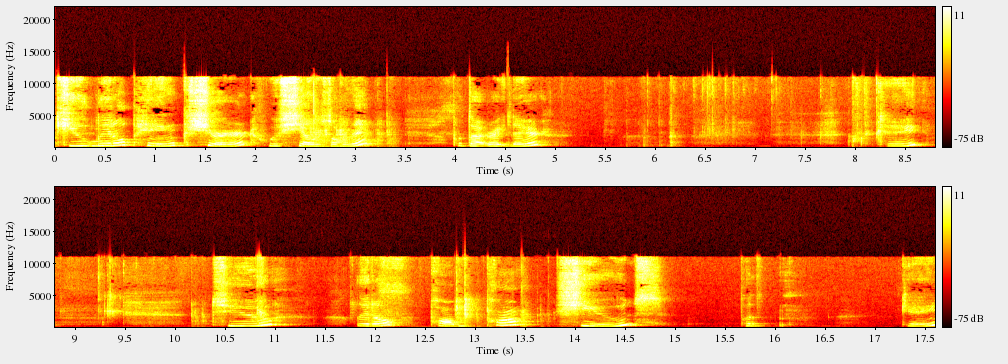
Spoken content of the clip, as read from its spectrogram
cute little pink shirt with shells on it. Put that right there. Okay. Two little pom-pom shoes. Put, okay.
